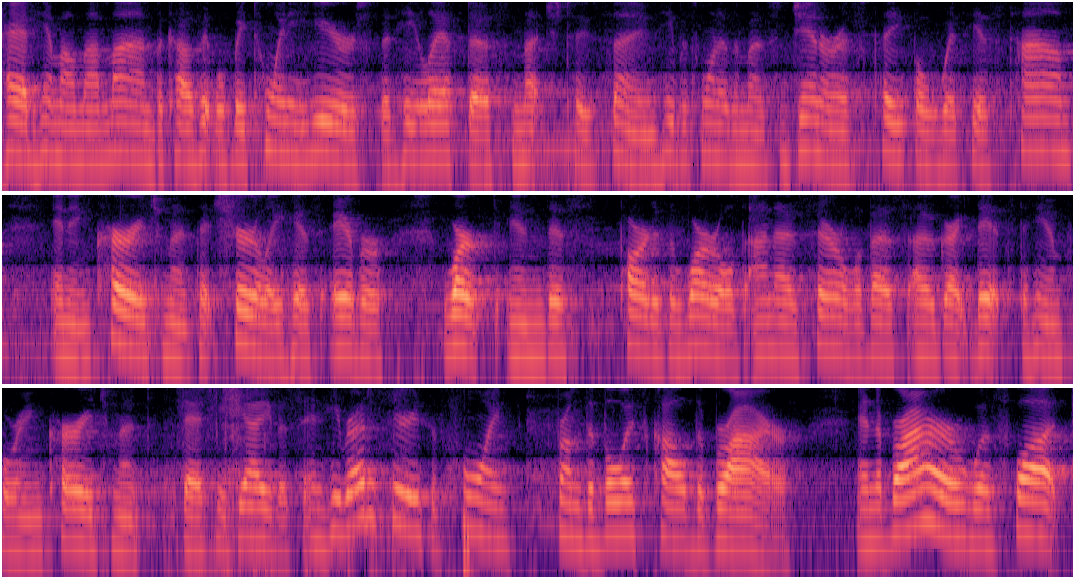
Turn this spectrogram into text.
had him on my mind because it will be 20 years that he left us much too soon. He was one of the most generous people with his time and encouragement that surely has ever worked in this part of the world. I know several of us owe great debts to him for encouragement that he gave us. And he wrote a series of poems from the voice called The Briar. And the briar was what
